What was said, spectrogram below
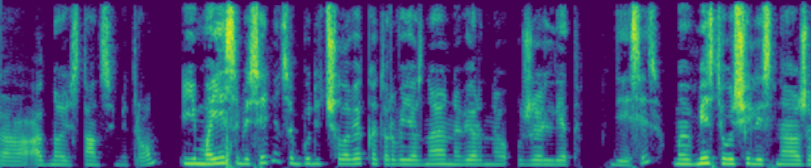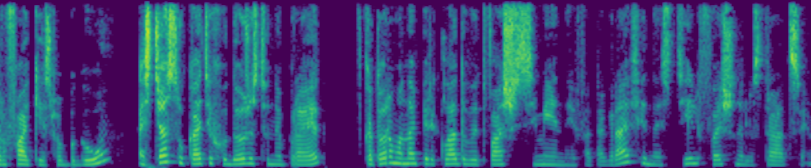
э, одной из станций метро. И моей собеседницей будет человек, которого я знаю, наверное, уже лет 10. Мы вместе учились на журфаке СПБГУ, а сейчас у Кати художественный проект, в котором она перекладывает ваши семейные фотографии на стиль фэшн-иллюстрации.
